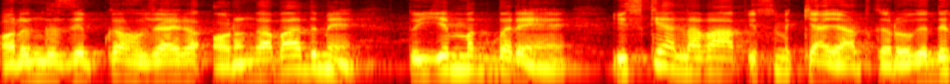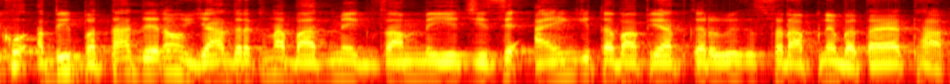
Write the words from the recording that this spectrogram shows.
औरंगज़ेब का हो जाएगा औरंगाबाद में तो ये मकबरे हैं। इसके अलावा आप इसमें क्या याद करोगे? देखो, अभी बता दे रहा हूँ, याद रखना, बाद में एग्ज़ाम में ये चीज़ें आएँगी, तब आप याद करोगे कि सर आपने बताया था।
